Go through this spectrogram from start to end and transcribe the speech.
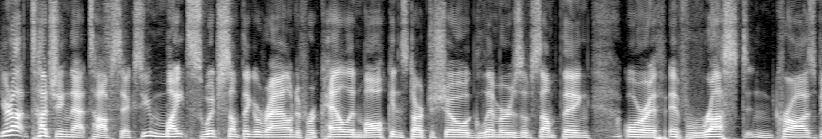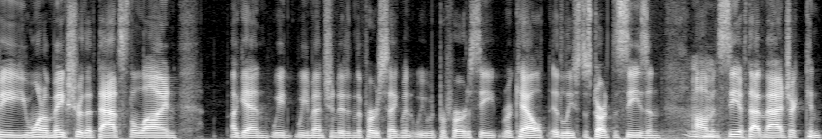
you're not touching that top six. You might switch something around if Rakell and Malkin start to show glimmers of something, or if, if Rust and Crosby, you want to make sure that that's the line again, we we mentioned it in the first segment. We would prefer to see Rakell at least to start the season um, mm-hmm. and see if that magic can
